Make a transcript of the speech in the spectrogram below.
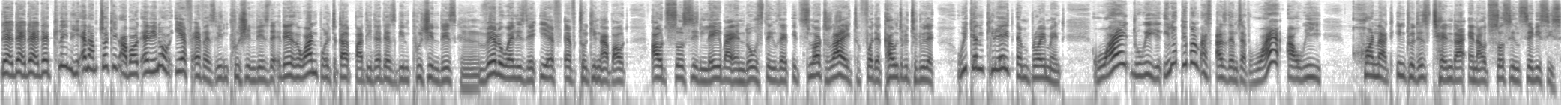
The, the, the, the cleaning, and I'm talking about, and you know, EFF has been pushing this. There's one political party that has been pushing this very well is the EFF talking about outsourcing labor and those things that it's not right for the country to do that. We can create employment. Why do we, you know, people must ask themselves, why are we cornered into this tender and outsourcing services.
